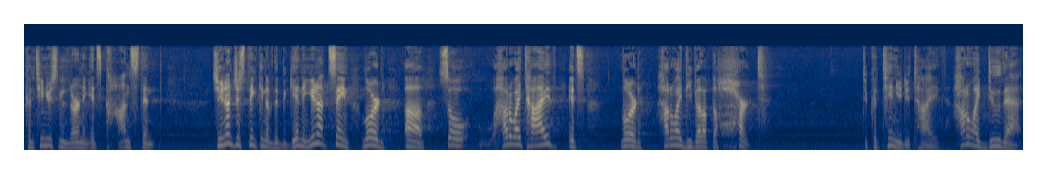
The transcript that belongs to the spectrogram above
continuously learning, it's constant. So you're not just thinking of the beginning. You're not saying, Lord, uh, so how do I tithe? It's, Lord, how do I develop the heart to continue to tithe? How do I do that?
